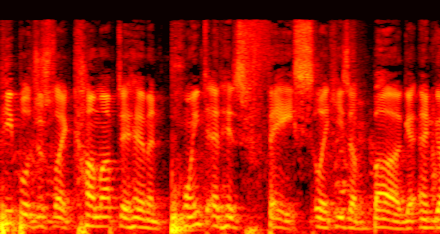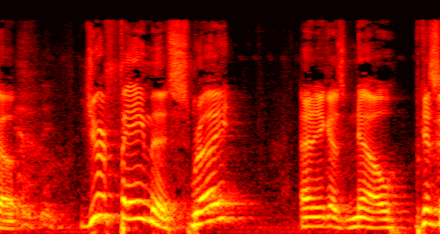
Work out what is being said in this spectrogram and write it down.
people just like come up to him and point at his face like he's a bug and go you're famous right and he goes no because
